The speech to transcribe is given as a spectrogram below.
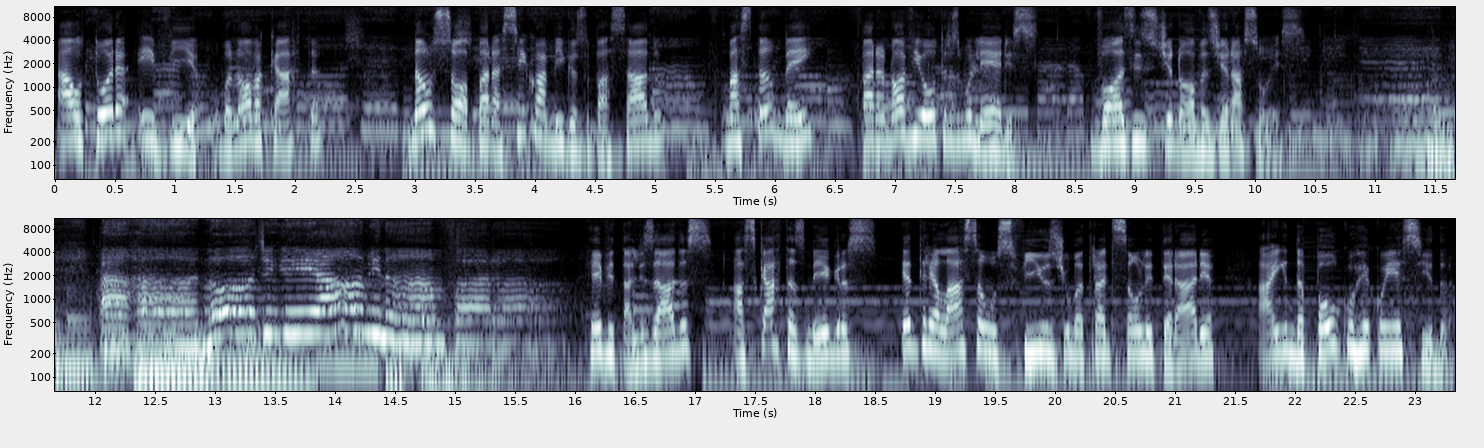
a autora envia uma nova carta, não só para cinco amigas do passado, mas também para nove outras mulheres, vozes de novas gerações. Revitalizadas, as cartas negras entrelaçam os fios de uma tradição literária ainda pouco reconhecida,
